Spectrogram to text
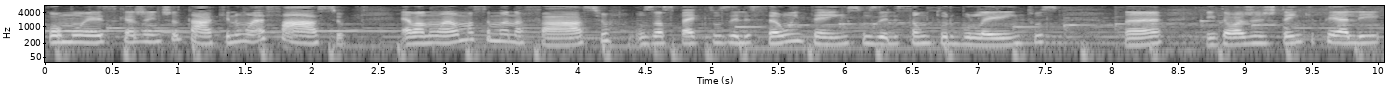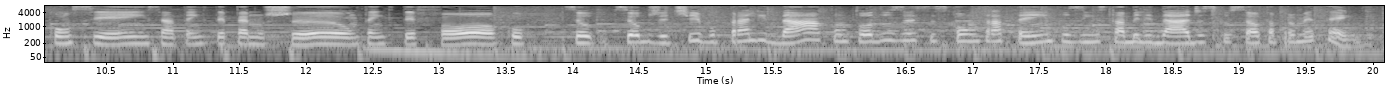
como esse que a gente tá, que não é fácil. Ela não é uma semana fácil, os aspectos eles são intensos, eles são turbulentos, né? Então a gente tem que ter ali consciência, tem que ter pé no chão, tem que ter foco, seu, seu objetivo para lidar com todos esses contratempos e instabilidades que o céu está prometendo.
